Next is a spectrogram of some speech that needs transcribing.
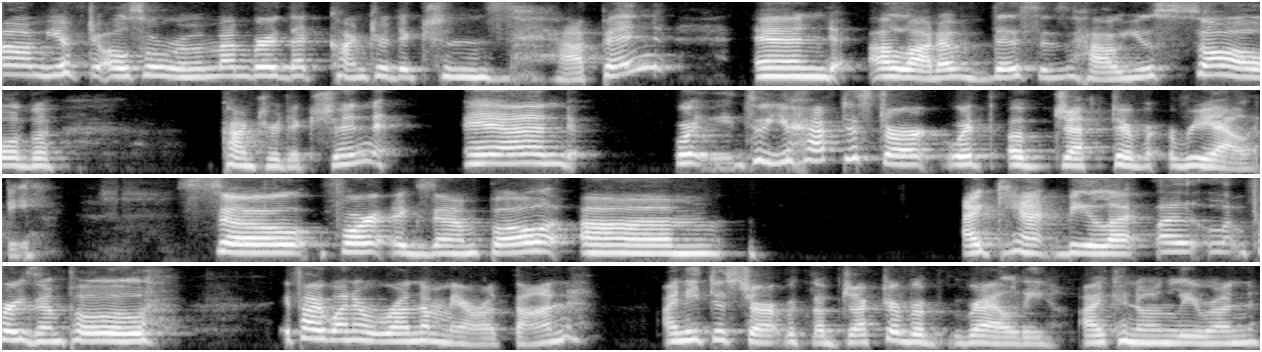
um, you have to also remember that contradictions happen. And a lot of this is how you solve contradiction. And so you have to start with objective reality. So, for example, um, I can't be like, for example, if I want to run a marathon, I need to start with objective reality. I can only run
